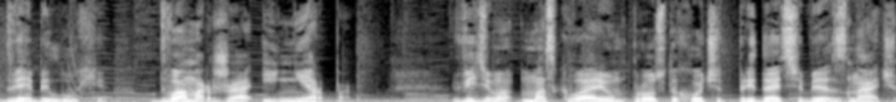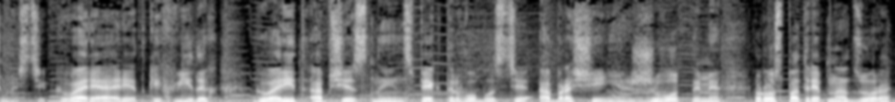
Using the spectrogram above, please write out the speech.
две белухи, два моржа и нерпа. Видимо, Москвариум просто хочет придать себе значимости. Говоря о редких видах, говорит общественный инспектор в области обращения с животными Роспотребнадзора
